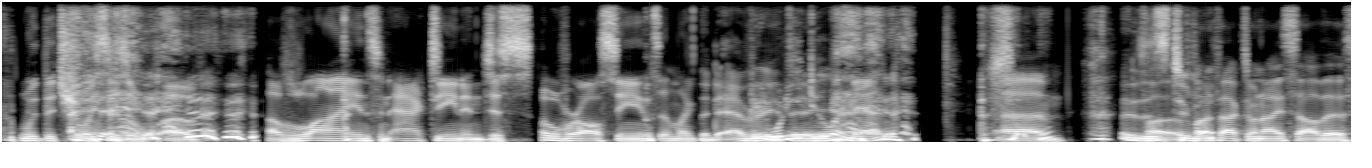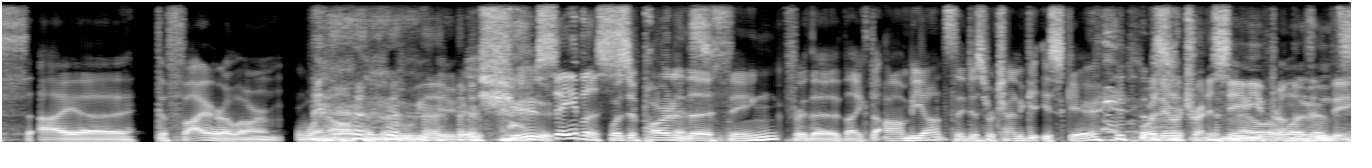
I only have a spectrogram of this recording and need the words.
with the choices of, of, of lines and acting and just overall scenes. I'm like, dude, everything. what are you doing, man? Um, this is too fun much. fact: When I saw this, I uh, the fire alarm went off in the movie theater. Shoot. save us. Was it part of the thing for the like the ambiance? They just were trying to get you scared, or they were trying to save No, you from the movie?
